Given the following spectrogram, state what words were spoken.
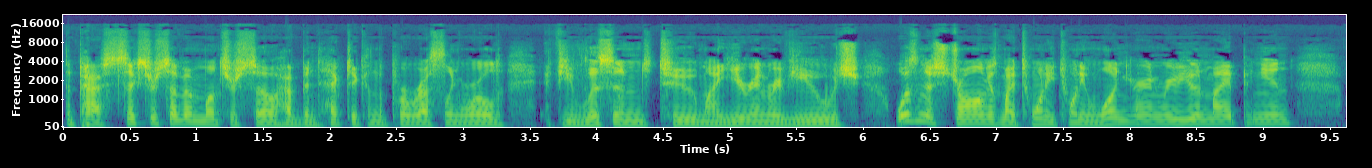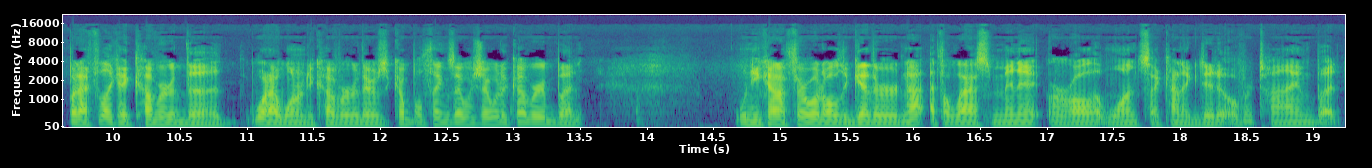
The past six or seven months or so have been hectic in the pro wrestling world. If you listened to my year end review, which wasn't as strong as my 2021 year end review, in my opinion, but I feel like I covered the what I wanted to cover. There's a couple things I wish I would have covered, but when you kind of throw it all together, not at the last minute or all at once, I kind of did it over time. But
